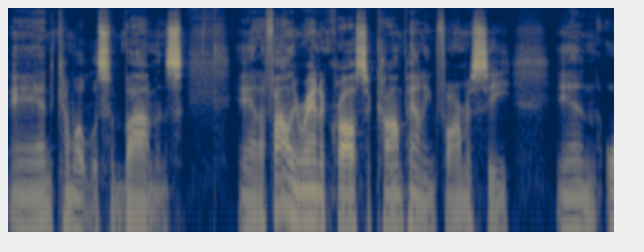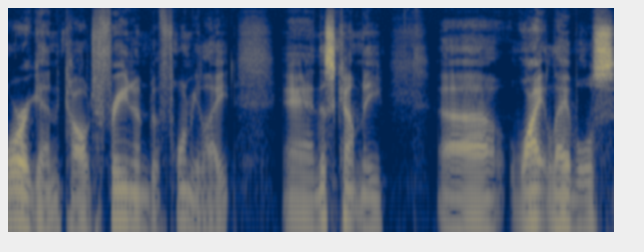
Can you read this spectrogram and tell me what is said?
and come up with some vitamins. And I finally ran across a compounding pharmacy in Oregon called Freedom to Formulate, and this company uh, white labels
